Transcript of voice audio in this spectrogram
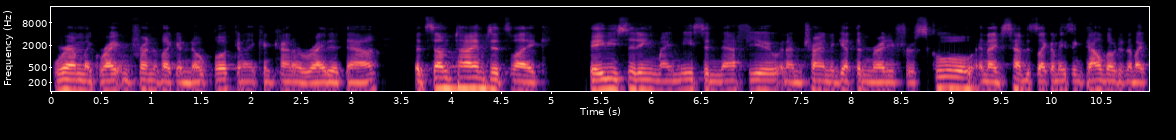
where I'm like right in front of like a notebook and I can kind of write it down. But sometimes it's like babysitting my niece and nephew and I'm trying to get them ready for school. And I just have this like amazing download and I'm like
